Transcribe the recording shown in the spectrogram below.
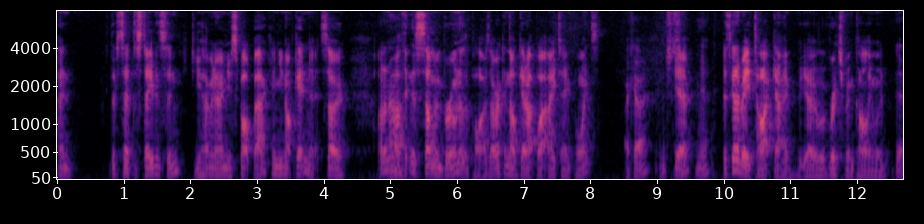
And they've said to Stephenson, you haven't earned your spot back and you're not getting it. So, I don't know. I think there's something brewing at the Pies. I reckon they'll get up by 18 points. Okay, interesting. Yeah. Yeah, It's going to be a tight game, you know, with Richmond, Collingwood. yeah.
